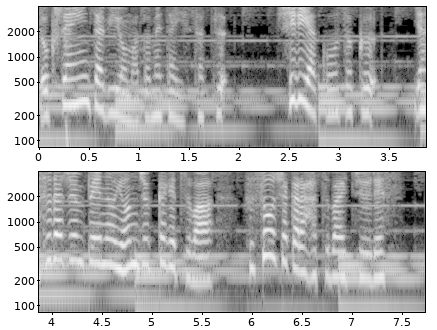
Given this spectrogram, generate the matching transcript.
独占インタビューをまとめた一冊。シリア拘束安田純平の40ヶ月は不走者から発売中です。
